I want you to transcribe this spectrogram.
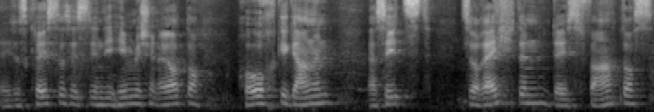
Jesus Christus ist in die himmlischen Örter hochgegangen. Er sitzt zur Rechten des Vaters.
